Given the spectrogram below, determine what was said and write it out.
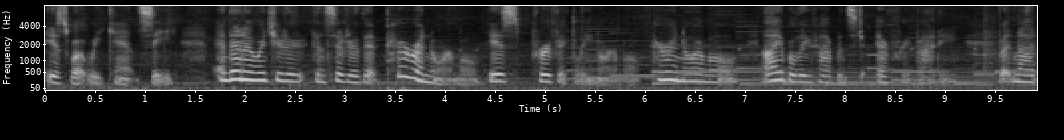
is what we can't see. And then I want you to consider that paranormal is perfectly normal. Paranormal, I believe, happens to everybody, but not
